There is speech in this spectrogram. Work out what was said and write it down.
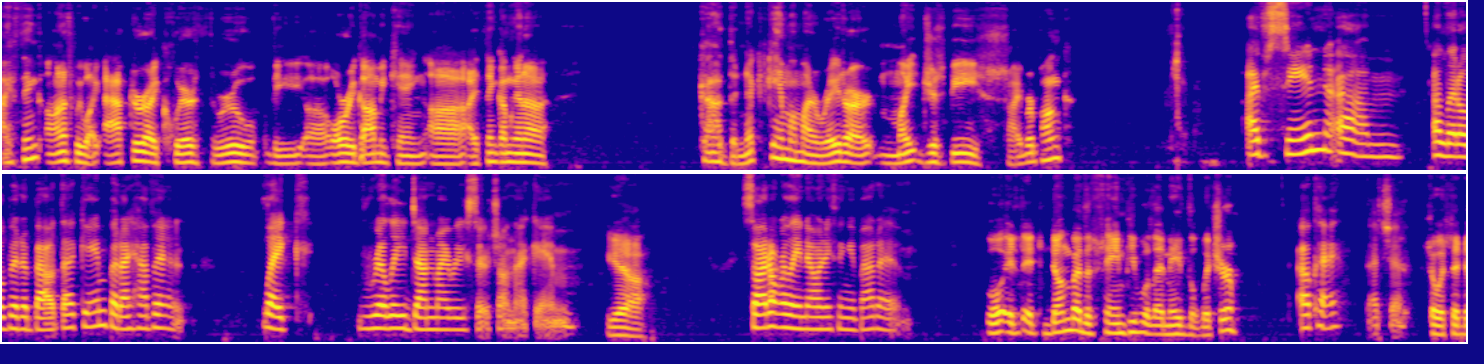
I think honestly, like after I clear through the uh, Origami King, uh, I think I'm gonna. God, the next game on my radar might just be Cyberpunk. I've seen um a little bit about that game, but I haven't like really done my research on that game. Yeah, So I don't really know anything about it. well, it's it's done by the same people that made The Witcher, Okay. Gotcha. so it's a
